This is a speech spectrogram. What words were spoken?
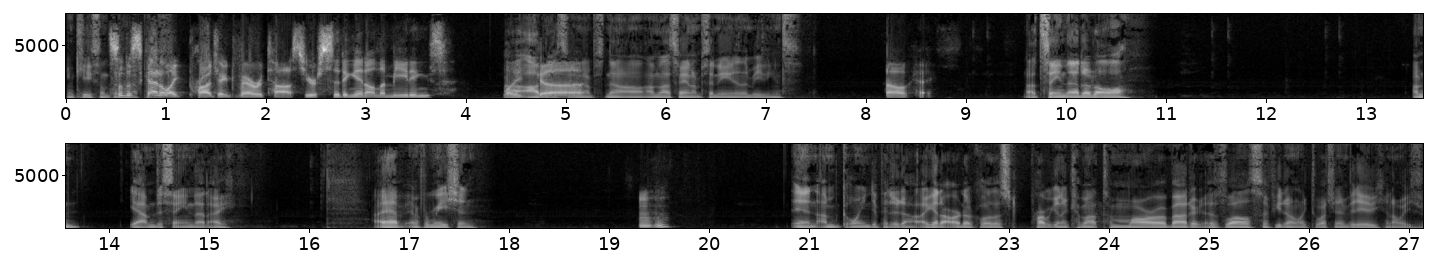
in case something. so this is kind of like Project Veritas. You're sitting in on the meetings. Uh, I'm not saying uh, I'm, no, I'm not saying I'm sitting in the meetings. oh, okay. Not saying that at all. I'm yeah, I'm just saying that I I have information Mm-hmm. and I'm going to put it out. I got an article that's probably going to come out tomorrow about it as well. So if you don't like to watch a video, you can always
